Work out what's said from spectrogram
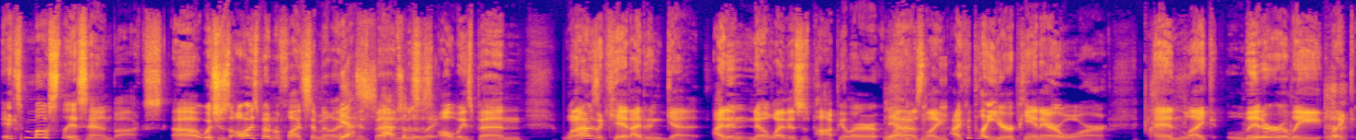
It's mostly a sandbox, uh, which has always been what Flight Simulator Yes, has been. This has always been. When I was a kid, I didn't get it. I didn't know why this was popular. When Yeah. I was like, I could play European Air War and like literally like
